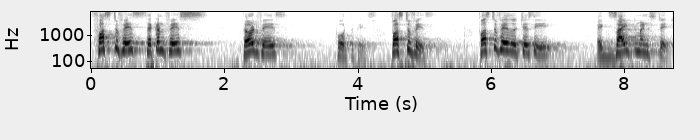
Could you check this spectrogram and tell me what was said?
First phase second phase third phase fourth phase. First phase. First phase వచ్చేసి ఎగ్జైట్మెంట్ స్టేజ్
